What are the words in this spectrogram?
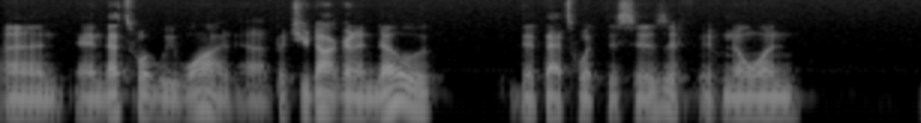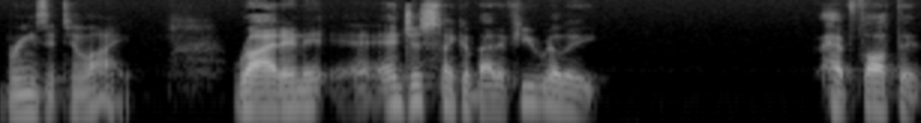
And and that's what we want uh, but you're not going to know that that's what this is if if no one brings it to light. Right, and it, and just think about it. if you really have thought that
